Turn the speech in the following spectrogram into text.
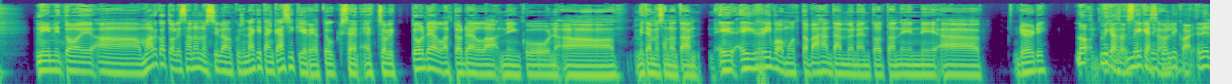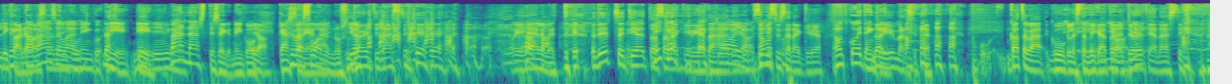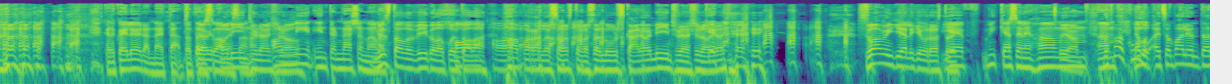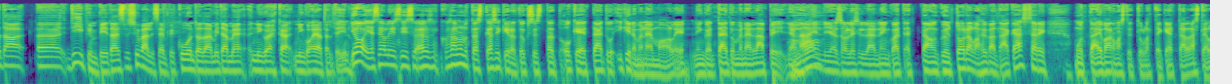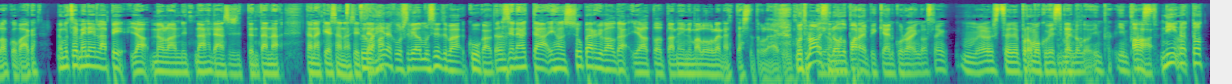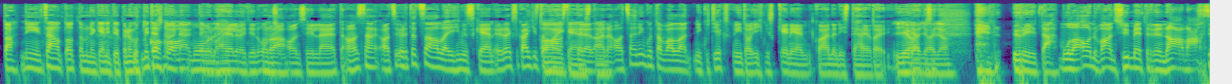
Niin, niin toi uh, Margot oli sanonut silloin, kun se näki tämän käsikirjoituksen, että se oli todella, todella niin kuin, uh, miten me sanotaan, ei, ei rivo, mutta vähän tämmöinen tota niin, niin uh, dirty. No, mikä se olisi? Mikä se Niinku on? Lika, niin, likainen. Tämä on vähän on sellainen, niin kuin, niin, niin, mikä- vähän nästi se niin kuin Hyvä suomennus, dirty nasty. Oi helvetti. No nyt se tieto sanakirja tähän. Joo, niin joo. No, Sivistyssanakirja. No, mutta kuitenkin. No niin, ymmärsitte. Katsokaa Googlesta, mikä on dirty ja nasty. Kato, kun ei löydä näitä Joo, Suomen on niin international. On niin international. Just ollut viikonlopun tuolla ha- Haaparannassa ostamassa nuuskaa. Ne on niin international. Suomen kielikin unohtui. Jep, mikä se ham? Joo. Mutta mä No, mut- että se on paljon tota, äh, deepimpi tai siis syvällisempi kuin tota, mitä me niinku ehkä niinku ajateltiin. Joo, ja se oli siis äh, sanonut tästä käsikirjoituksesta, että okei, että tämä ei tule ikinä menee maaliin, niin kuin, tämä ei tule menee läpi ja Oho. näin. Ja se oli sillä niin kuin, että, että tämä on kyllä todella hyvä tämä kässäri, mutta ei varmasti tulla tekemään tällaista elokuvaa. No, mutta se meni läpi ja me ollaan nyt nähdään se sitten tänä, tänä kesänä sitten. Mä- heinäkuussa vielä mun syntymäkuukautena. se näyttää ihan superhyvältä ja tota, niin, niin mä luulen, että tästä tulee. Mutta mä olisin ollut parempi kuin Ryan Gosling. Mun mielestä sen promokuvissa mä en ollut imp- impressed. Aa, niin, no totta, niin, sä oot tämmöinen genityyppinen, mutta miten Koko näyttely mun helvetin ura on silleen, että on sä, oot, yrität sä olla ihmisken, yritätkö sä kaikista haastattelijat aina, oot sä niinku tavallaan, niinku, tiedätkö kun niitä on ihmiskenejä, kun aina niistä tehdään jotain. Joo, joo, se- joo. En yritä, mulla on vaan symmetrinen naama.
